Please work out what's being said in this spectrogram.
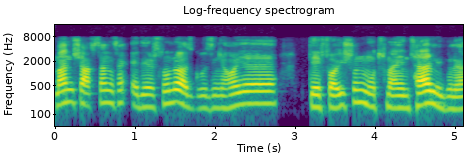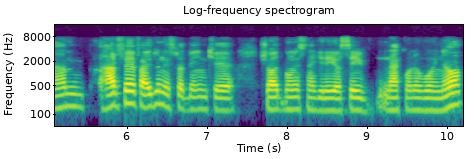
من شخصا مثلا ادرسون رو از گزینه های دفاعیشون مطمئنتر می‌دونم حرف فرید نسبت به اینکه شاید bonus نگیره یا save نکنه و اینا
